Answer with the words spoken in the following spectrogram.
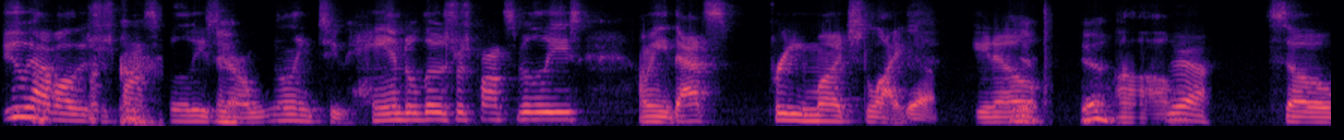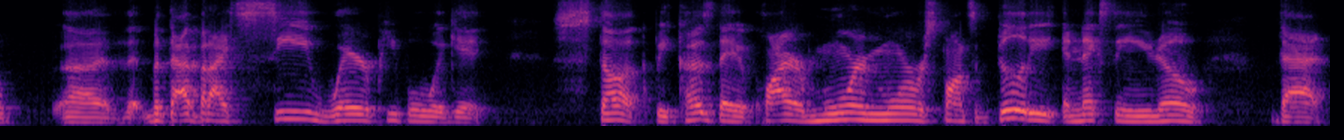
do have all those responsibilities and are willing to handle those responsibilities i mean that's pretty much life Yeah. you know yeah. um, yeah. so uh, but that but i see where people would get stuck because they acquire more and more responsibility. And next thing you know that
